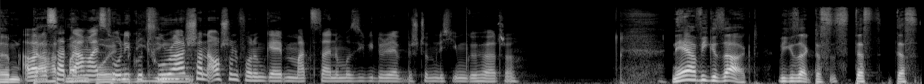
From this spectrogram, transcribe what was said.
Ähm, Aber da das hat, damals Moneyboy Toni Coutura schon auch schon von einem gelben Mazda in einem Musikvideo, der bestimmt nicht ihm gehörte. Naja, wie gesagt, wie gesagt, das ist, das, das,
